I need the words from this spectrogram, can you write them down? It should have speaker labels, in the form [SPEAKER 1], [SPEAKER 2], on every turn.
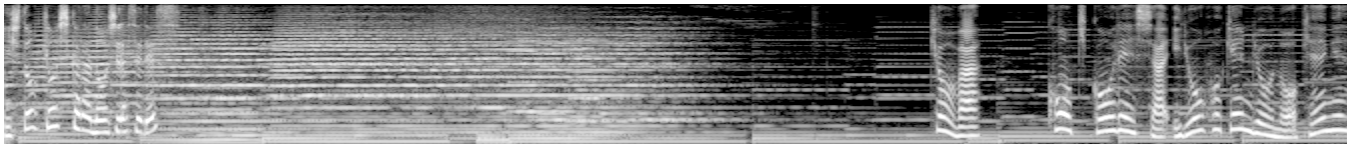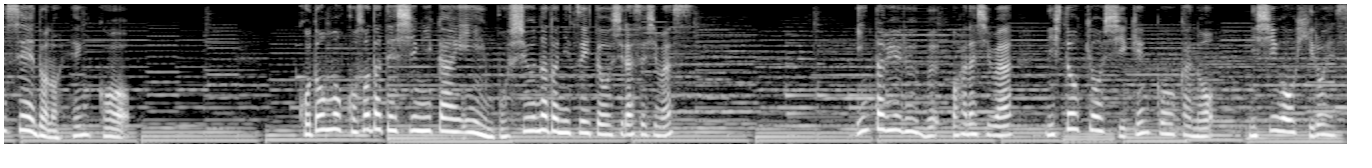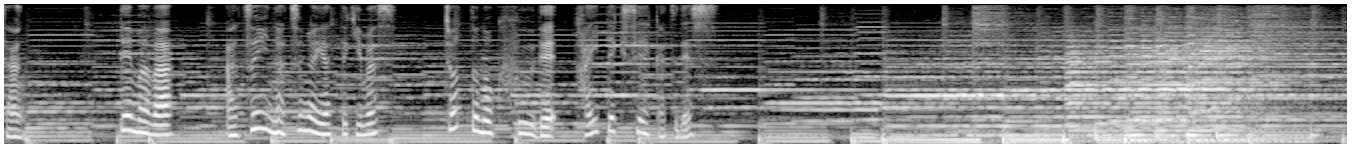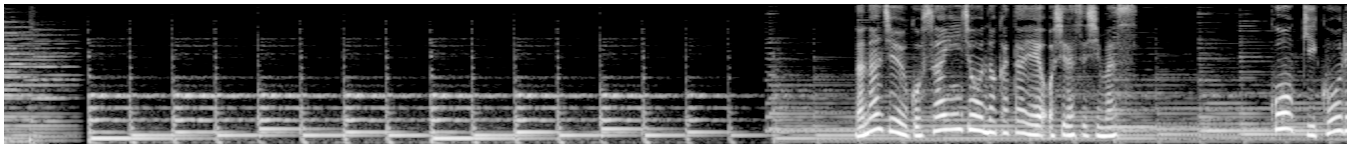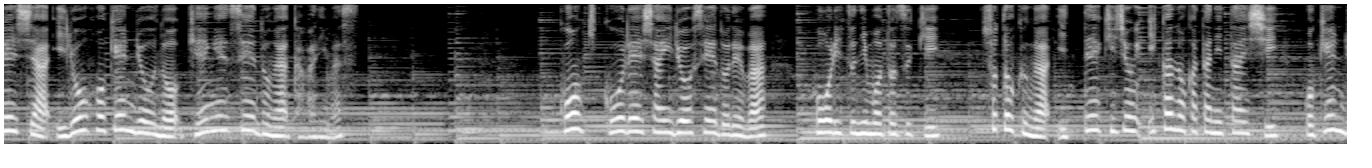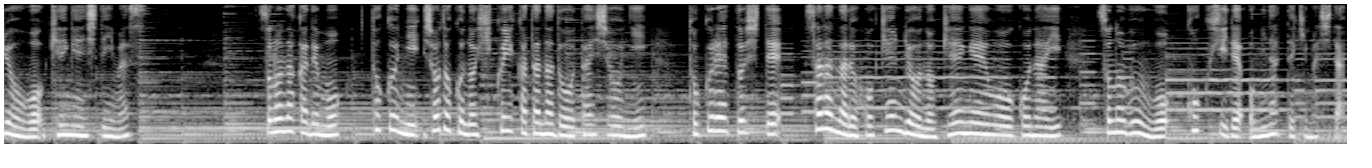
[SPEAKER 1] 西東京市からのお知らせです。
[SPEAKER 2] 今日は後期高齢者医療保険料の軽減制度の変更。子ども子育て審議会委員募集などについてお知らせします。インタビュールームお話は西東京市健康課の西尾博恵さん。テーマは暑い夏がやってきます。ちょっとの工夫で快適生活です。75歳以上の方へお知らせします。後期高齢者医療保険料の軽減制度が変わります。後期高齢者医療制度では法律に基づき所得が一定基準以下の方に対し保険料を軽減しています。その中でも特に所得の低い方などを対象に特例としてさらなる保険料の軽減を行いその分を国費で補ってきました。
